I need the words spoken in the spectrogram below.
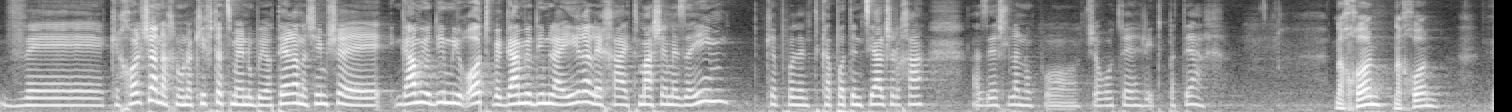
וככל שאנחנו נקיף את עצמנו ביותר אנשים שגם יודעים לראות וגם יודעים להעיר עליך את מה שהם מזהים כפוטנ... כפוטנציאל שלך, אז יש לנו פה אפשרות uh, להתפתח. נכון, נכון, uh,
